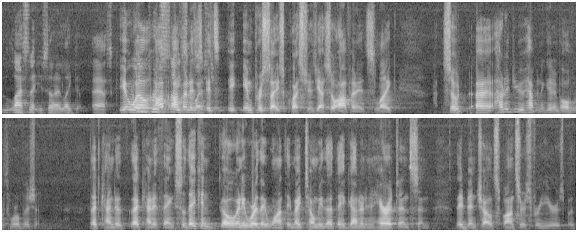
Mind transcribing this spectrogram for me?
last night you said I'd like to ask yeah, well, often it's, it's, imprecise questions. Yeah, so often it's like, so uh, how did you happen to get involved with World Vision? That kind of that kind of thing. So they can go anywhere they want. They might tell me that they got an inheritance and they'd been child sponsors for years, but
